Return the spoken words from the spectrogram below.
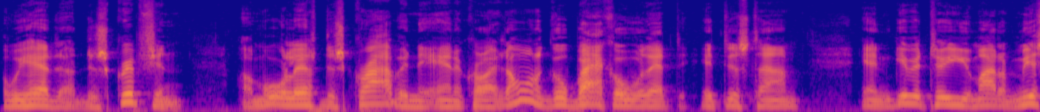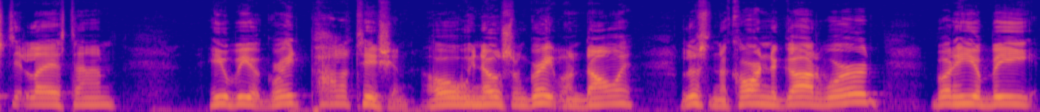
we had a description uh, more or less describing the Antichrist. I want to go back over that at this time and give it to you. You might have missed it last time. He'll be a great politician. Oh, we know some great ones, don't we? Listen, according to God's word, but he'll be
